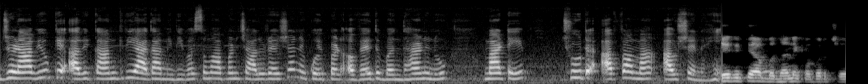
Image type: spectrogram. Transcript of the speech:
જણાવ્યું કે આવી કામગીરી આગામી દિવસોમાં પણ ચાલુ રહેશે અને કોઈ પણ અવૈધ બંધારણનું માટે છૂટ આપવામાં આવશે નહીં. જે રીતે આ બધાને ખબર છે,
